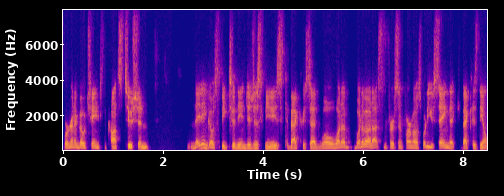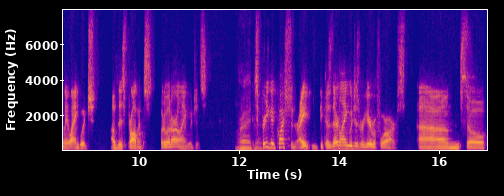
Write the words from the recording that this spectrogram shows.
we're going to go change the constitution they didn't go speak to the indigenous communities of Quebec who said, well, what, a, what about us? And first and foremost, what are you saying that Quebec is the only language of this province? What about our languages? Right. It's a pretty good question, right? Because their languages were here before ours. Um, so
